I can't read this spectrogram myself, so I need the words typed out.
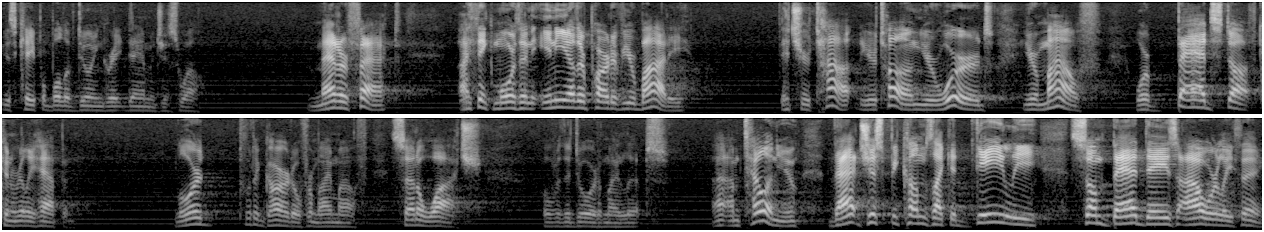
is capable of doing great damage as well. Matter of fact, I think more than any other part of your body, it's your, to- your tongue, your words, your mouth, where bad stuff can really happen. Lord, put a guard over my mouth, set a watch over the door to my lips. I'm telling you, that just becomes like a daily, some bad days, hourly thing.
